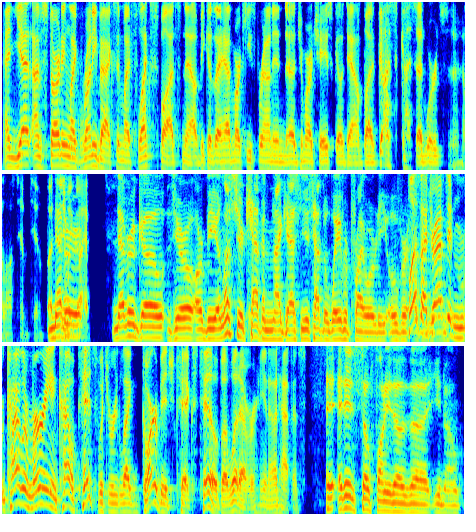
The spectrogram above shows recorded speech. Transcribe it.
and yet I'm starting like running backs in my flex spots now because I had Marquise Brown and uh, Ja'Marr Chase go down, but Gus Gus Edwards, uh, I lost him too. But never. Anyway, Never go zero RB unless you're Kevin, I guess. You just have the waiver priority over. Plus, I drafted Kyler Murray and Kyle Pitts, which were like garbage picks too. But whatever, you know, it happens. it, it is so funny though. The you know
